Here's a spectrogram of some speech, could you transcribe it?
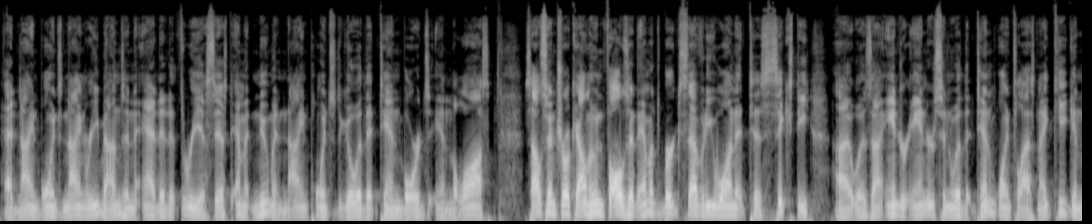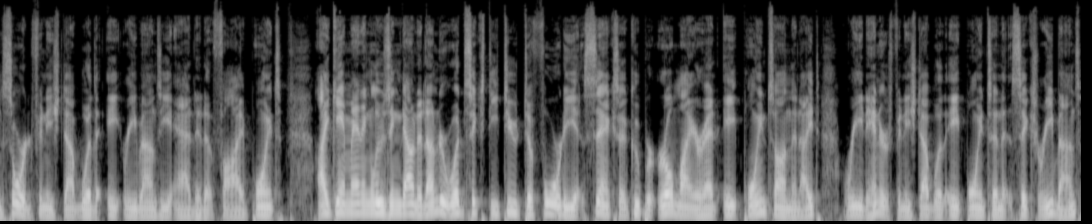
had nine points, nine rebounds, and added three assists. Emmett Newman, nine points to go with it, 10 boards in the loss. South Central Calhoun falls at Emmetsburg 71 to 60. Uh, it was uh, Andrew Anderson with 10 points last night. Keegan Sword finished up with eight rebounds. He added five five points. IKM-Manning losing down at Underwood 62 to 46. Uh, Cooper Earlmeyer had eight points on the night. Reed Henners finished up with eight points and six rebounds.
